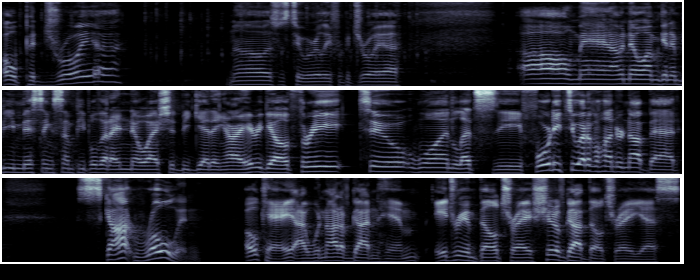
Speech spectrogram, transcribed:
Oh, Pedroia? No, this was too early for Pedroia. Oh man, I know I'm gonna be missing some people that I know I should be getting. All right, here we go. Three, two, one. Let's see. 42 out of 100, not bad. Scott Rolen. Okay, I would not have gotten him. Adrian Beltre should have got Beltre. Yes.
